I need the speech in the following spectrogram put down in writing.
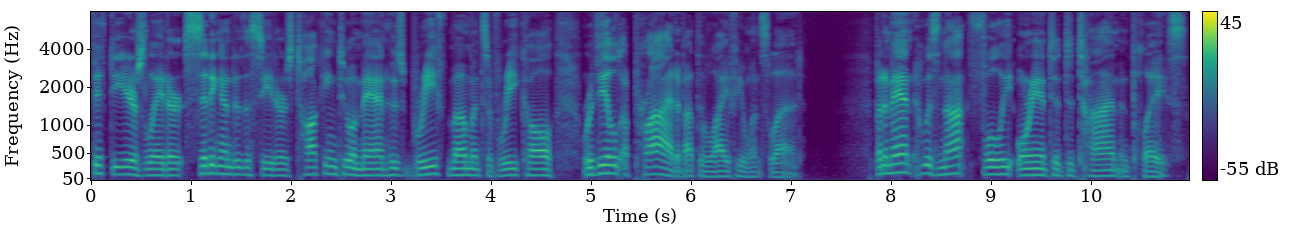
50 years later, sitting under the cedars, talking to a man whose brief moments of recall revealed a pride about the life he once led. But a man who was not fully oriented to time and place.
